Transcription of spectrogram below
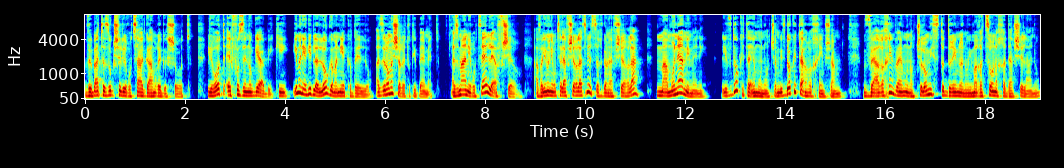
ובת הזוג שלי רוצה גם רגשות, לראות איפה זה נוגע בי, כי אם אני אגיד לה לא, גם אני אקבל לא, אז זה לא משרת אותי באמת. אז מה אני רוצה? לאפשר. אבל אם אני רוצה לאפשר לעצמי, אז צריך גם לאפשר לה. מה מונע ממני? לבדוק את האמונות שם, לבדוק את הערכים שם. והערכים והאמונות שלא מסתדרים לנו עם הרצון החדש שלנו,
